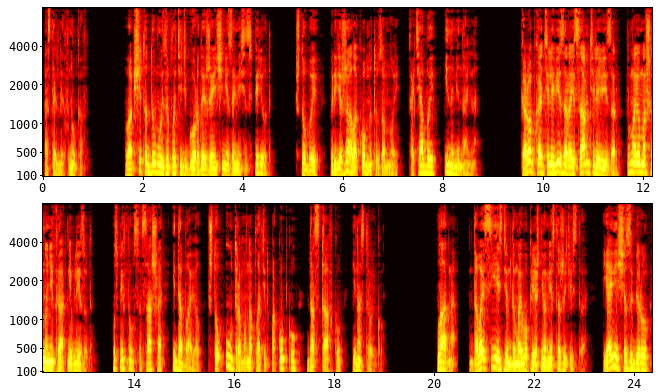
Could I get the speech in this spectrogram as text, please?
остальных внуков. Вообще-то думаю заплатить гордой женщине за месяц вперед, чтобы придержала комнату за мной, хотя бы и номинально. Коробка от телевизора и сам телевизор в мою машину никак не влезут. Усмехнулся Саша и добавил, что утром он оплатит покупку, доставку и настройку. Ладно, давай съездим до моего прежнего места жительства. Я вещи заберу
